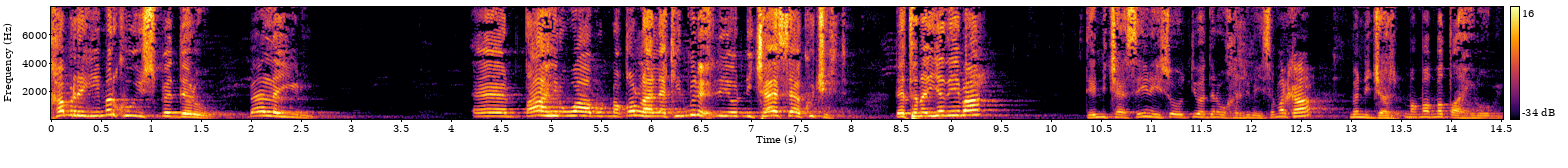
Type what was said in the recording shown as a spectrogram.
khamrigii markuu isbedelo baa la yidhi daahir waabuu noqon lahaa laakiin milixdii oo nijaasaa ku jirta deetana iyadiibaa dee nijaasaynaysa oo dib haddana ukharibaysa markaa ma nijaas ma ma daahiroobi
